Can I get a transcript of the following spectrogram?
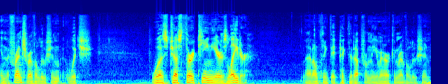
in the French Revolution, which was just 13 years later. I don't think they picked it up from the American Revolution.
